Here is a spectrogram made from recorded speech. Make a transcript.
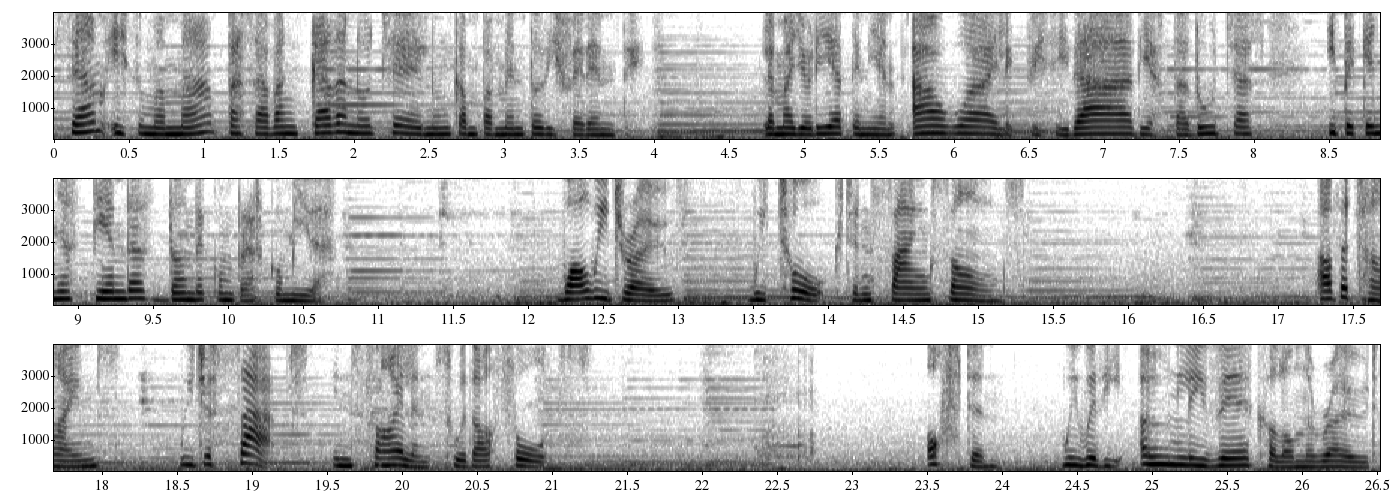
Sam y su mamá pasaban cada noche en un campamento diferente. La mayoría tenían agua, electricidad y hasta duchas y pequeñas tiendas donde comprar comida. While we drove, we talked and sang songs. Other times, we just sat in silence with our thoughts. Often, we were the only vehicle on the road.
